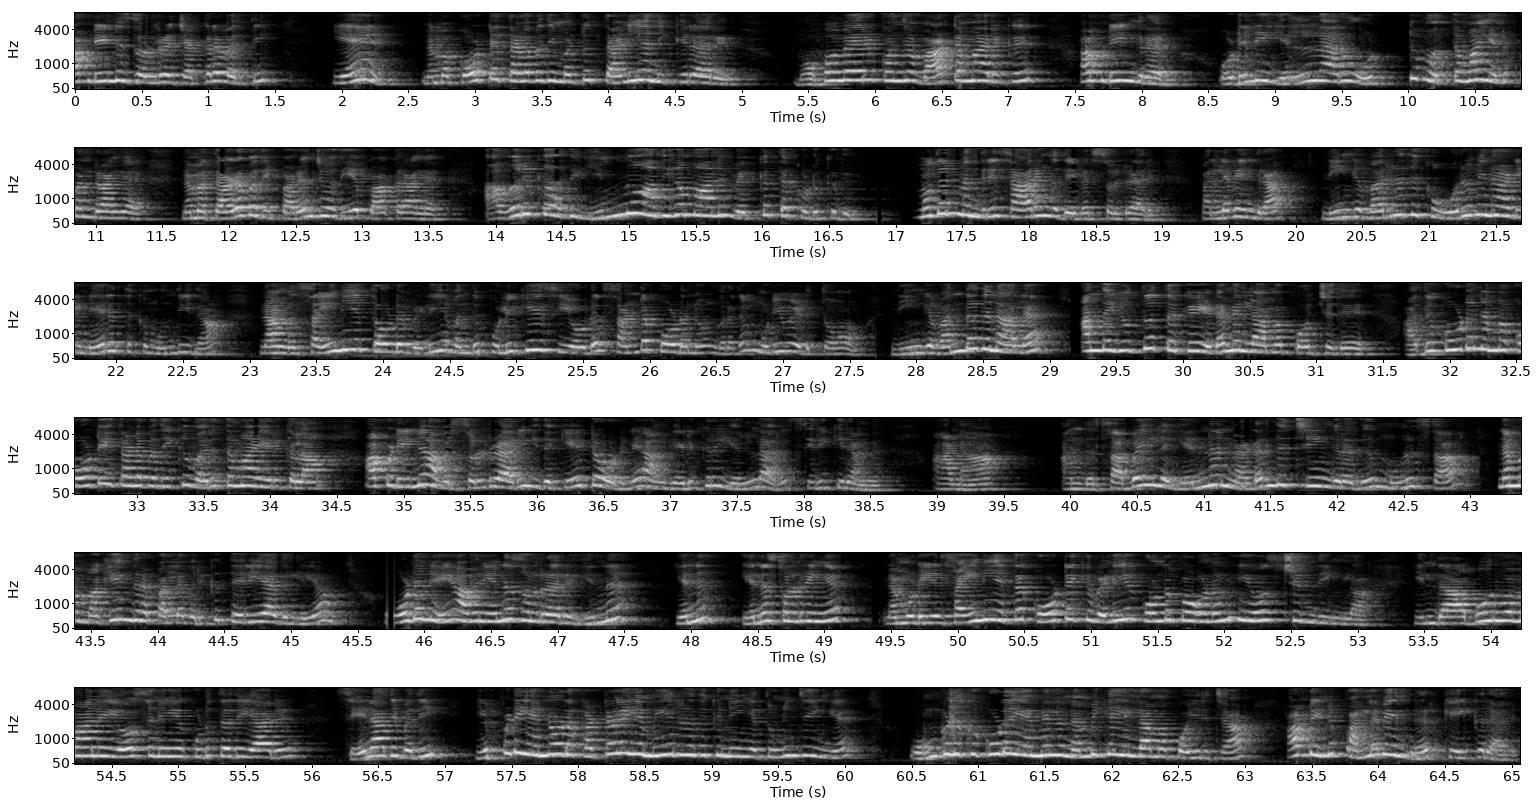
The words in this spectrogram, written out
அப்படின்னு சொல்ற சக்கரவர்த்தி ஏன்? நம்ம கோட்டை தளபதி மட்டும் தனியா நிக்கிறாரு. முகம் வேற கொஞ்சம் வாட்டமா இருக்கு அப்படிங்கிறாரு. உடனே எல்லாரும் ஒட்டு மொத்தமா என்ன பண்றாங்க? நம்ம தளபதி பரஞ்சோதியை பாக்குறாங்க. அவருக்கு அது இன்னும் அதிகமான வெக்கத்தை கொடுக்குது. முதன் மந்திரி சாரங்க தேவர் சொல்றாரு பல்லவேந்திரா நீங்க வர்றதுக்கு ஒரு வினாடி நேரத்துக்கு முந்தி தான் நாங்க சைனியத்தோட வெளியே வந்து புலிகேசியோட சண்டை போடணுங்கிறத முடிவு எடுத்தோம். நீங்க வந்ததுனால அந்த யுத்தத்துக்கு இடமில்லாம போச்சுது. அது கூட நம்ம கோட்டை தளபதிக்கு வருத்தமா இருக்கலாம் அப்படின்னு அவர் சொல்றாரு. இதை கேட்ட உடனே அங்க இருக்கிற எல்லாரும் சிரிக்கிறாங்க. ஆனா அந்த சபையில என்ன நடந்துச்சுங்கிறது முழுசா நம்ம மகேந்திர பல்லவருக்கு தெரியாது இல்லையா உடனே அவர் என்ன சொல்றாரு? என்ன? என்ன? என்ன சொல்றீங்க? நம்முடைய சைனியத்தை கோட்டைக்கு வெளியே கொண்டு போகணும்னு யோசிச்சிருந்தீங்களா? இந்த அபூர்வமான யோசனையை கொடுத்தது யாரு? சேனாதிபதி எப்படி என்னோட கட்டளையை மீறுறதுக்கு நீங்க துணிஞ்சீங்க? உங்களுக்கு கூட என் மேல நம்பிக்கை இல்லாம போயிருச்சா? அப்படின்னு பல்லவேந்திரர் கேட்கிறாரு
